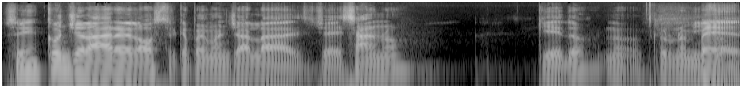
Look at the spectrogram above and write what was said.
sì. congelare l'ostrica poi mangiarla, cioè, è sano? Chiedo, no, per un amico. Beh,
